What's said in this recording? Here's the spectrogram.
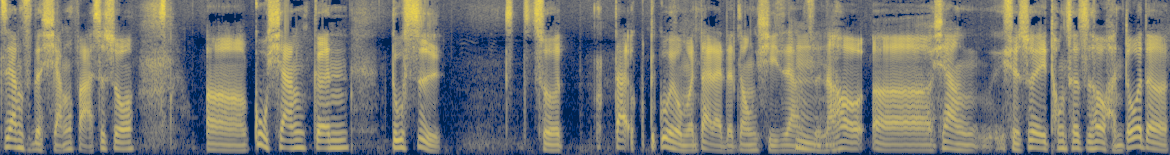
这样子的想法是说，呃，故乡跟都市所带为我们带来的东西这样子，然后呃，像雪穗通车之后，很多的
